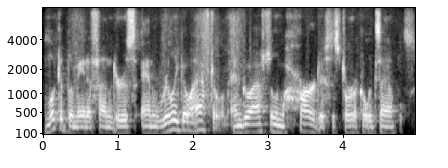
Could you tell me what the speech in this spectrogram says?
look at the main offenders and really go after them and go after them hard as historical examples.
